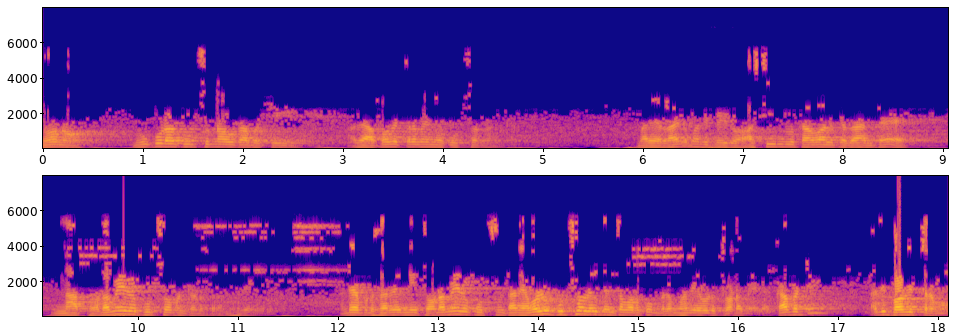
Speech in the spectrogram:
నోనో నువ్వు కూడా కూర్చున్నావు కాబట్టి అది అపవిత్రమైన కూర్చోన్నాను మరి ఎలాగ మరి మీరు ఆసీనులు కావాలి కదా అంటే నా తొడ మీద కూర్చోమంటాడు బ్రహ్మదేవుడు. అంటే అప్పుడు సరే నీ తొడ మీద కూర్చుంటాను ఎవరు కూర్చోలేదు ఇంతవరకు బ్రహ్మదేవుడు తొడ మీద. కాబట్టి అది పవిత్రము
